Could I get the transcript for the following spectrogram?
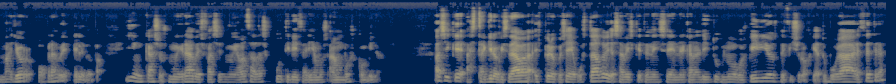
mayor o grave, L-Dopa. Y en casos muy graves, fases muy avanzadas, utilizaríamos ambos combinados. Así que hasta aquí lo que se daba, espero que os haya gustado, ya sabéis que tenéis en el canal de YouTube nuevos vídeos de fisiología tubular, etc.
